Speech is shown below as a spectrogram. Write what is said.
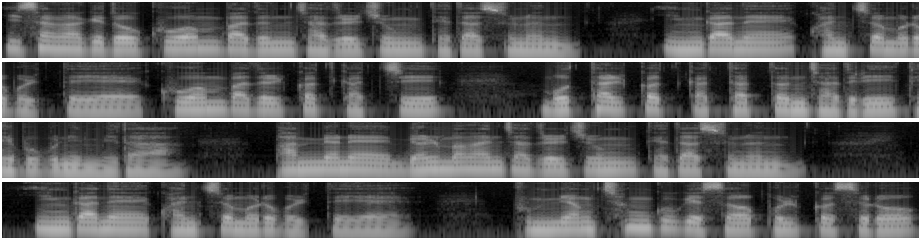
이상하게도 구원받은 자들 중 대다수는 인간의 관점으로 볼 때에 구원받을 것 같지 못할 것 같았던 자들이 대부분입니다. 반면에 멸망한 자들 중 대다수는 인간의 관점으로 볼 때에 분명 천국에서 볼 것으로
